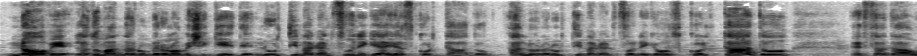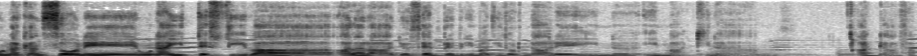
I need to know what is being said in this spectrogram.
9, la domanda numero 9 ci chiede l'ultima canzone che hai ascoltato. Allora, l'ultima canzone che ho ascoltato è stata una canzone, una hit estiva alla radio, sempre prima di tornare in, in macchina a casa.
